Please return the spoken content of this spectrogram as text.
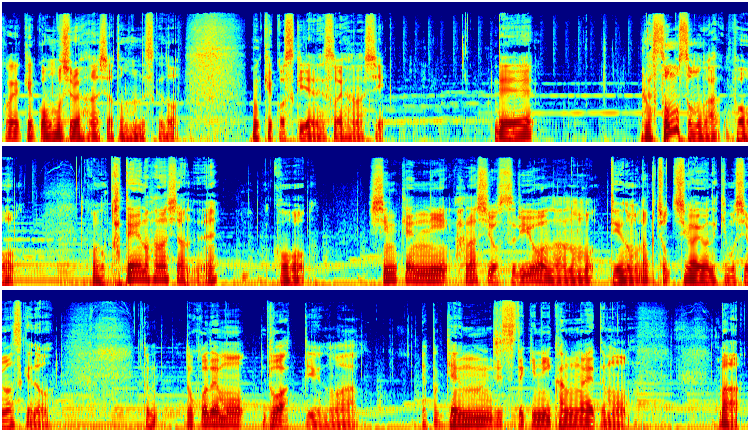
これ結構面白い話だと思うんですけど、結構好きでね、そういう話。で、そもそもが、こう、この家庭の話なんでね、こう、真剣に話をするようなのもっていうのもなんかちょっと違うような気もしますけど、どこでもドアっていうのは、やっぱ現実的に考えても、まあ、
